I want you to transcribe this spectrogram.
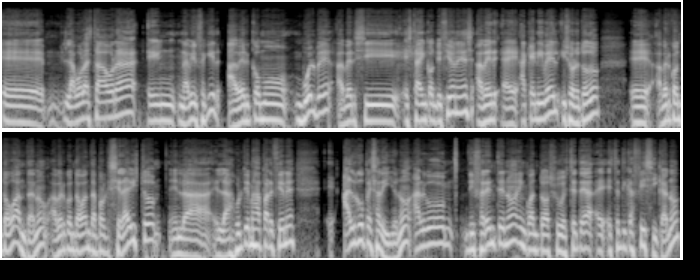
la bola está ahora en Nabil Fekir. A ver cómo vuelve, a ver si está en condiciones, a ver a qué nivel y sobre todo todo eh, a ver cuánto aguanta, ¿no? A ver cuánto aguanta, porque se le ha visto en, la- en las últimas apariciones eh, algo pesadillo, ¿no? Algo diferente, ¿no? En cuanto a su estética, eh, estética física, ¿no?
